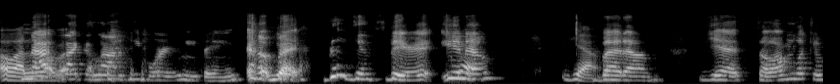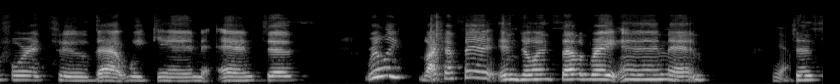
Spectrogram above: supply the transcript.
Oh, I not like a lot of people or anything, but yeah. big in spirit, you yeah. know. Yeah. But um, yes. So I'm looking forward to that weekend and just really, like I said, enjoying celebrating and yeah, just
